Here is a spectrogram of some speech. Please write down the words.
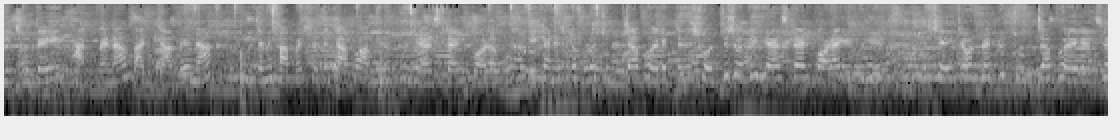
কিছুতেই থাকবে না, বাড়ি যাবে না। বলছে, আমি পাপার সাথে যাব আমি একটু হেয়ার স্টাইল করাবো এখানে ছিল পুরো চুপচাপ হয়ে গেছে, যে সত্যি সত্যি হেয়ার স্টাইল করাই রুহির সেই জন্য একটু চুপচাপ হয়ে গেছে।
